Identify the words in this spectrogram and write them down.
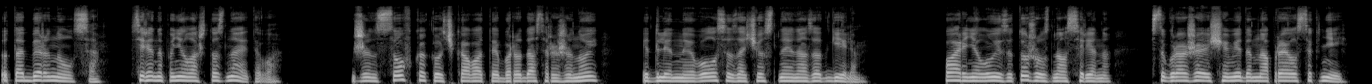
Тот обернулся. Сирена поняла, что знает его. Джинсовка, клочковатая борода с рыжиной и длинные волосы, зачесанные назад гелем. Парень Луиза тоже узнал Сирену и с угрожающим видом направился к ней.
